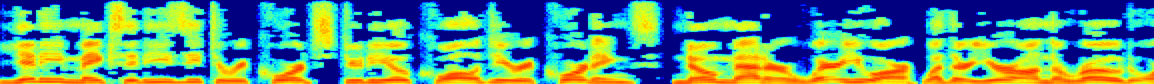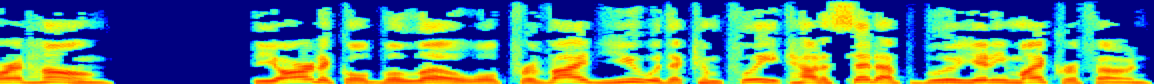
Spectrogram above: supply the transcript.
Yeti makes it easy to record studio quality recordings, no matter where you are, whether you're on the road or at home. The article below will provide you with a complete how to set up Blue Yeti microphone.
